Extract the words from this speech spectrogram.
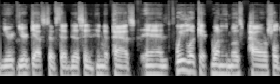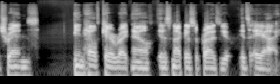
your your guests have said this in, in the past, and we look at one of the most powerful trends in healthcare right now. It's not going to surprise you. It's AI.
